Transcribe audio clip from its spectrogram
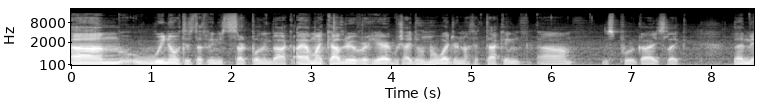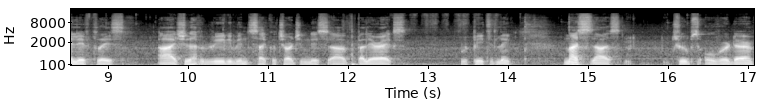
um, we noticed that we need to start pulling back. I have my cavalry over here, which I don't know why they're not attacking. Um, this poor guy's like, let me live, please. I should have really been cycle charging this uh, Balearics repeatedly. Nice uh, troops over there.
